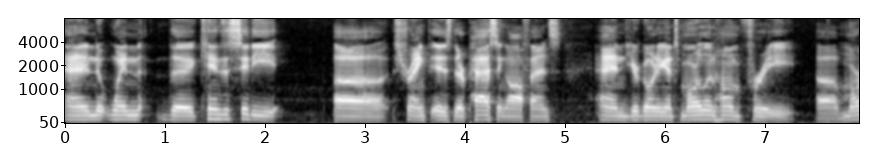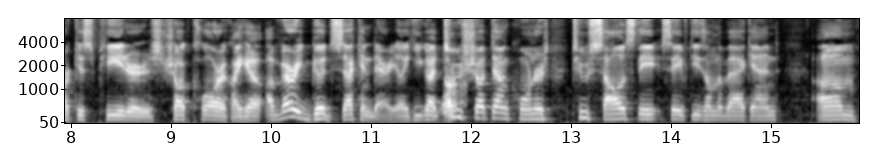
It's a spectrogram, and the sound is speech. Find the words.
And when the Kansas City uh, strength is their passing offense, and you're going against Marlon Humphrey, uh, Marcus Peters, Chuck Clark, like a, a, very good secondary. Like you got two shutdown corners, two solid state safeties on the back end. Um,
